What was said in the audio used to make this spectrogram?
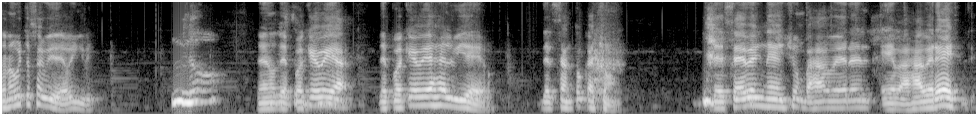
¿Tú no has visto ese video, Ingrid? No. Bueno, después que veas, después que veas el video del Santo Cachón, de Seven Nation, vas a ver el, eh, vas a ver este.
